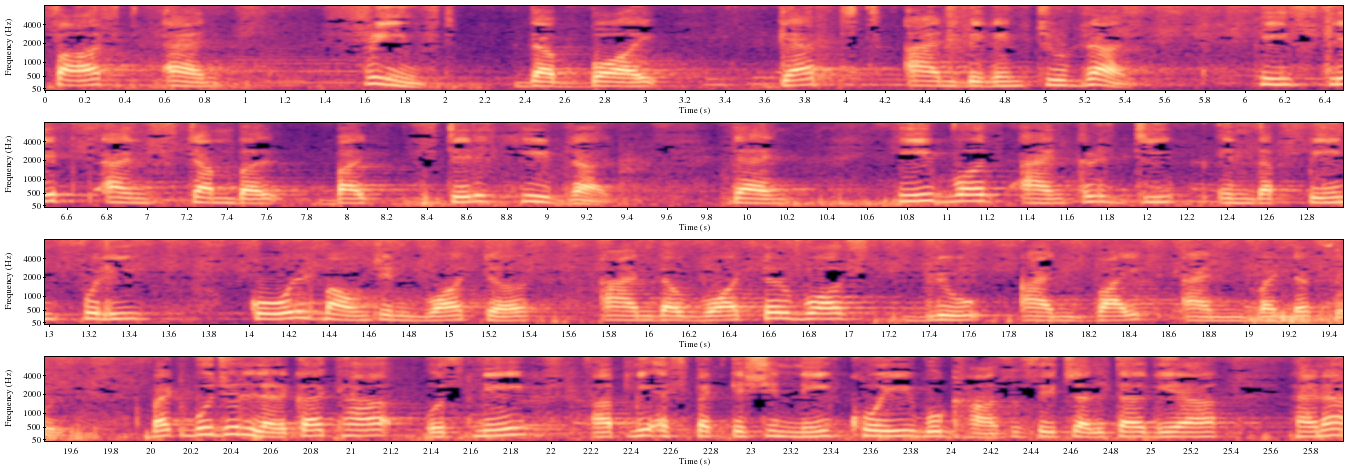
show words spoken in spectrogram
fast and freezed. The boy gasped and began to run. He slipped and stumbled, but still he ran. Then he was ankle deep in the painfully cold mountain water, and the water was blue and white and wonderful. But वो जो लड़का था उसने अपनी एक्सपेक्टेशन नहीं खोई वो घासों से चलता गया है ना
